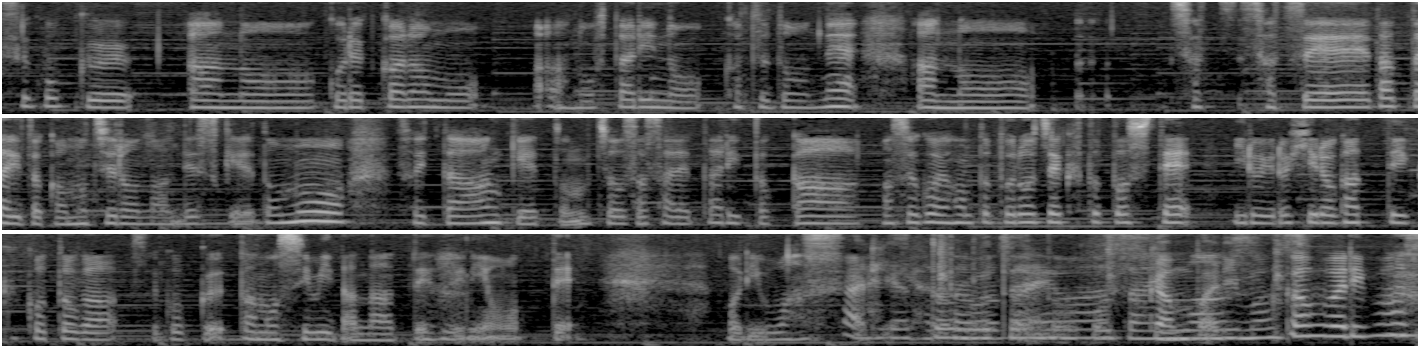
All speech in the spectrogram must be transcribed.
すごくあのこれからもあの2人の活動ねあの撮影だったりとかもちろんなんですけれどもそういったアンケートの調査されたりとか、まあ、すごい本当プロジェクトとしていろいろ広がっていくことがすごく楽しみだなっていうふうに思っております。ありがとうございます。頑張ります。頑張ります。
